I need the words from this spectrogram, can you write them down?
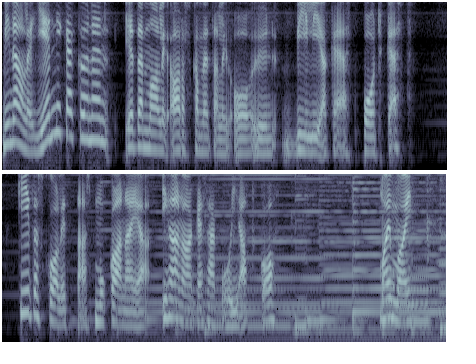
Minä olen Jenni Käkönen ja tämä oli Arskametalli Oyn Viljakääst podcast. Kiitos kun olit taas mukana ja ihanaa kesäkuun jatkoa. Moi moi!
